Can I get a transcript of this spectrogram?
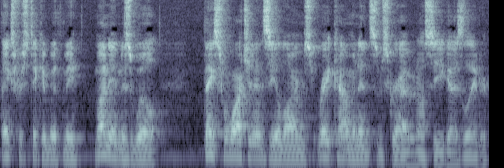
thanks for sticking with me. My name is Will. Thanks for watching NC Alarms. Rate, comment, and subscribe, and I'll see you guys later.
